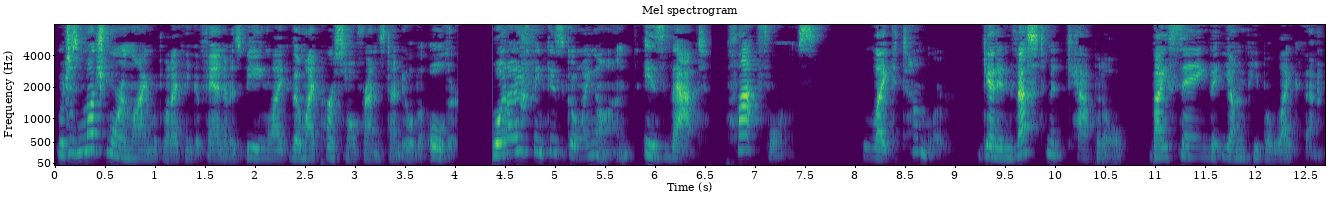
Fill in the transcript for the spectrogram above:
which is much more in line with what I think of fandom as being like, though my personal friends tend to be a little bit older. What I think is going on is that platforms like Tumblr get investment capital by saying that young people like them.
